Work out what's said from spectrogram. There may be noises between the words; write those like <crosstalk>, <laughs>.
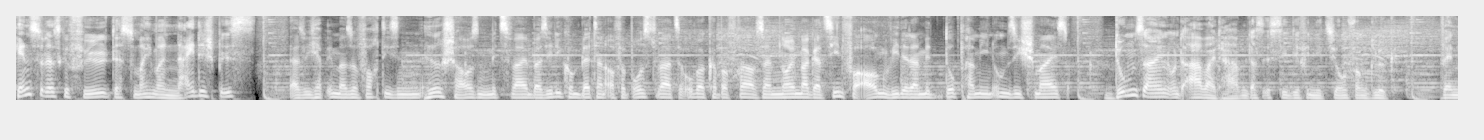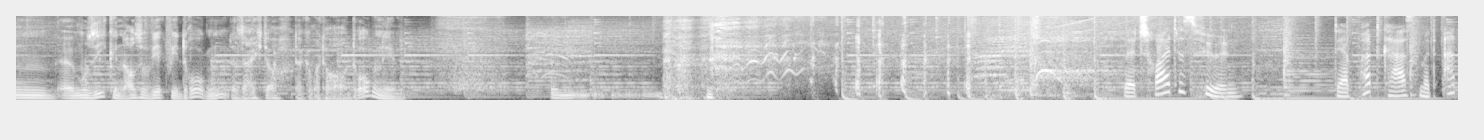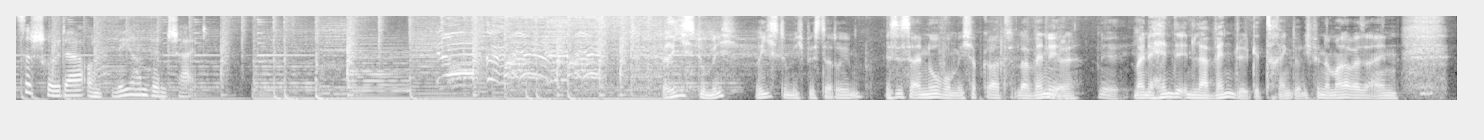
Kennst du das Gefühl, dass du manchmal neidisch bist? Also ich habe immer sofort diesen Hirschhausen mit zwei Basilikumblättern auf der Brustwarze, oberkörperfrei auf seinem neuen Magazin vor Augen, wie der dann mit Dopamin um sich schmeißt. Dumm sein und Arbeit haben, das ist die Definition von Glück. Wenn äh, Musik genauso wirkt wie Drogen, da sage ich doch, da kann man doch auch Drogen nehmen. Betreutes Fühlen. Der Podcast mit Atze Schröder und Leon Windscheid. Riechst du mich? Riechst du mich bis da drüben? Es ist ein Novum. Ich habe gerade Lavendel, Nee, nee. meine Hände in Lavendel getränkt und ich bin normalerweise ein,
